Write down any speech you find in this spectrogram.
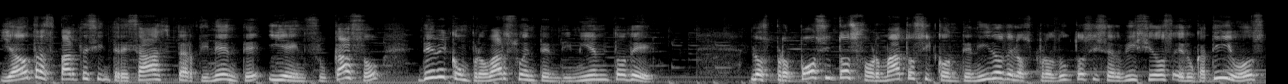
y a otras partes interesadas pertinente y en su caso debe comprobar su entendimiento de los propósitos, formatos y contenido de los productos y servicios educativos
